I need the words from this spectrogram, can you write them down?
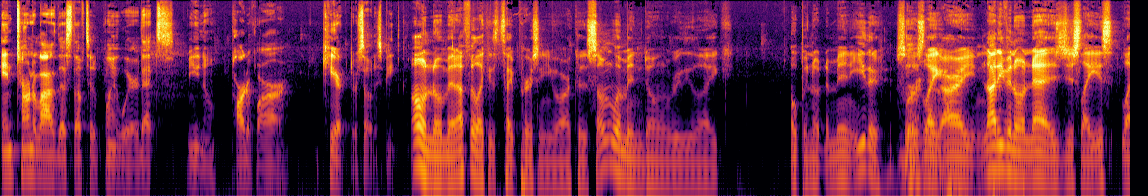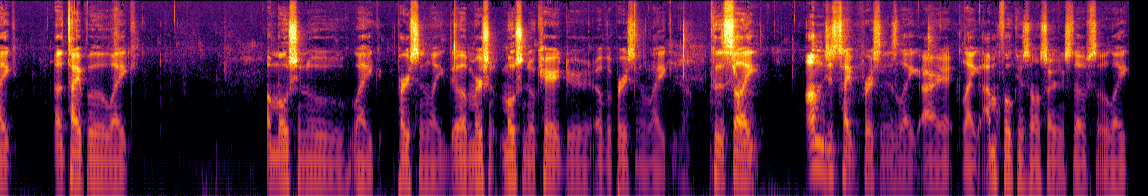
internalize that stuff to the point where that's, you know, part of our character, so to speak. I don't know, man. I feel like it's the type of person you are because some women don't really like open up to men either. So it's like, all right, not even on that. It's just like it's like a type of like emotional like person, like the emotion, emotional character of a person, like because it's like I'm just type of person is like, all right, like I'm focused on certain stuff. So like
